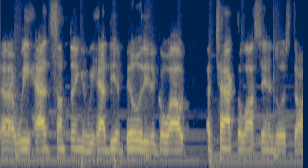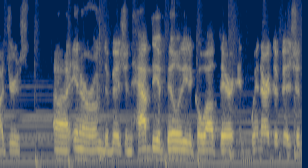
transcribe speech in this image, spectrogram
uh, we had something and we had the ability to go out, attack the Los Angeles Dodgers uh, in our own division, have the ability to go out there and win our division.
